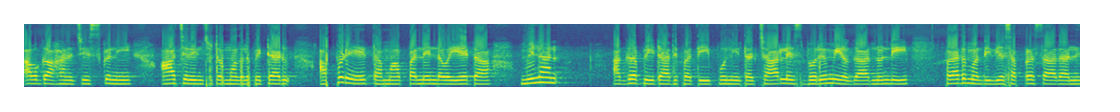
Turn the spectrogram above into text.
అవగాహన చేసుకుని ఆచరించటం మొదలుపెట్టాడు. అప్పుడే తమ పన్నెండవ ఏట మిలాన్ అగ్రపీఠాధిపతి పునీత చార్లెస్ బొరోమియో గారి నుండి ప్రథమ దివ్య సప్రసాదాన్ని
